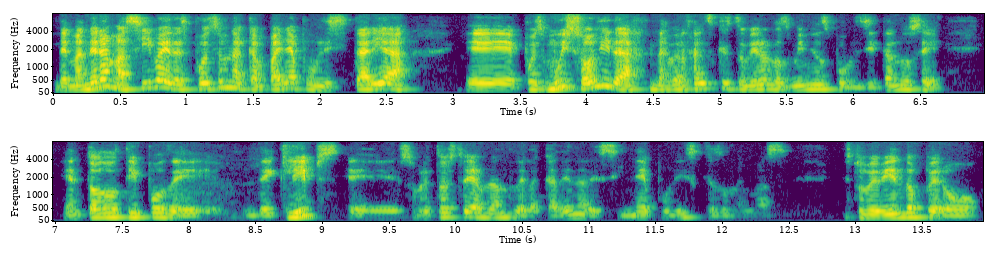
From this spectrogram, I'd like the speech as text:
de manera masiva y después de una campaña publicitaria, eh, pues muy sólida. La verdad es que estuvieron los Minions publicitándose en todo tipo de, clips. Eh, sobre todo estoy hablando de la cadena de Cinépolis, que es donde más estuve viendo, pero,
